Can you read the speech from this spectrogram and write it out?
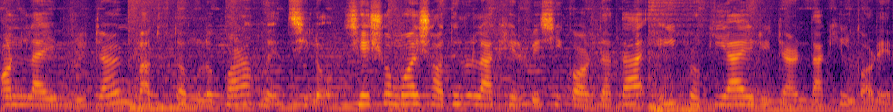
অনলাইন রিটার্ন বাধ্যতামূলক করা হয়েছিল। সে সময় সতেরো লাখের বেশি করদাতা এই প্রক্রিয়ায় রিটার্ন দাখিল করেন।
